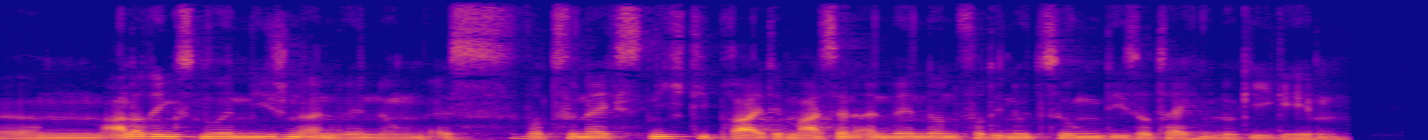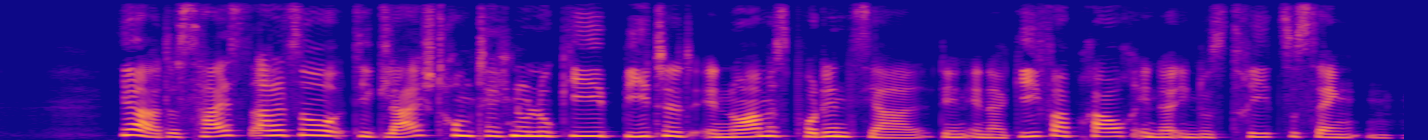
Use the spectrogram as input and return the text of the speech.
ähm, allerdings nur in Nischenanwendungen. Es wird zunächst nicht die breite Masse an Anwendern für die Nutzung dieser Technologie geben. Ja, das heißt also, die Gleichstromtechnologie bietet enormes Potenzial, den Energieverbrauch in der Industrie zu senken.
